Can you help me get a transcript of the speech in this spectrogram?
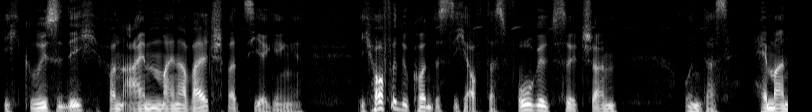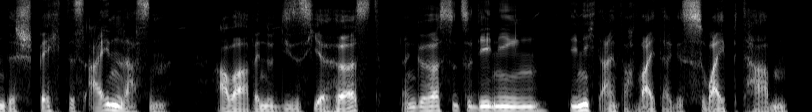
ich grüße dich von einem meiner Waldspaziergänge. Ich hoffe, du konntest dich auf das Vogelzwitschern und das Hämmern des Spechtes einlassen. Aber wenn du dieses hier hörst, dann gehörst du zu denjenigen, die nicht einfach weiter geswiped haben,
